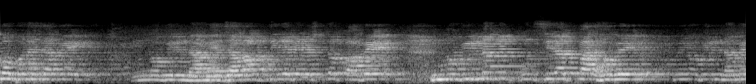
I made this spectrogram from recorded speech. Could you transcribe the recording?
কবরে যাবে, নবীর নামে জবাব দিলে পাবে, নবীর নামে ফুলসিরাত পার হবে, নবীর নামে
